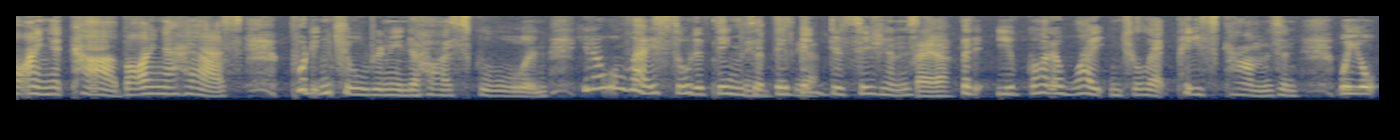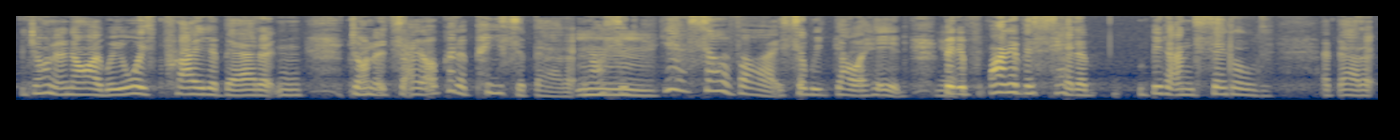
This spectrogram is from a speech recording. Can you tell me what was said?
buying a car, buying a house, putting children into high school, and you know all those sort of things. that they're big decisions, They are. but you've got to wait until that peace comes. And we, all- John and I, we always prayed about it, and John would say, "I've got a peace about it," and I said, "Yeah, so have I." So we'd go ahead. Mm. But if one of us had a bit unsettled about it.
